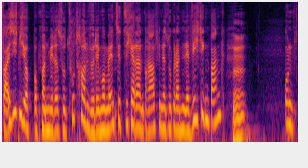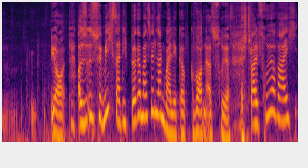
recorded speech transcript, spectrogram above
weiß ich nicht, ob, ob man mir das so zutrauen würde. Im Moment sitze ich ja dann brav in der sogenannten in der wichtigen Bank. Mhm. Und ja, also es ist für mich, seit ich Bürgermeister bin, langweiliger geworden als früher. Echt? Weil früher war ich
